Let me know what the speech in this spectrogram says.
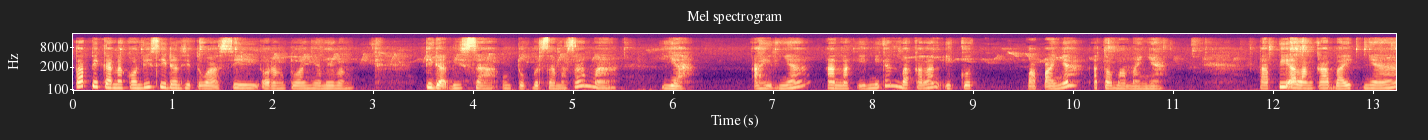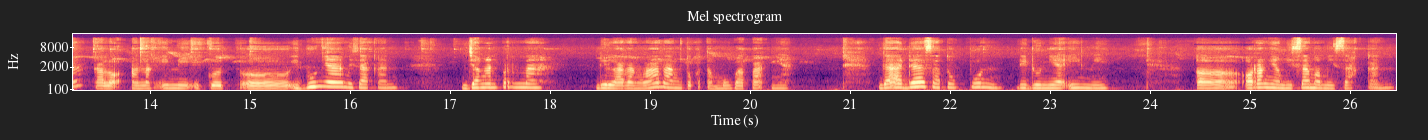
Tapi karena kondisi dan situasi orang tuanya memang tidak bisa untuk bersama-sama ya akhirnya anak ini kan bakalan ikut papanya atau mamanya. Tapi alangkah baiknya kalau anak ini ikut uh, ibunya misalkan jangan pernah dilarang-larang untuk ketemu bapaknya. Gak ada satupun di dunia ini uh, orang yang bisa memisahkan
